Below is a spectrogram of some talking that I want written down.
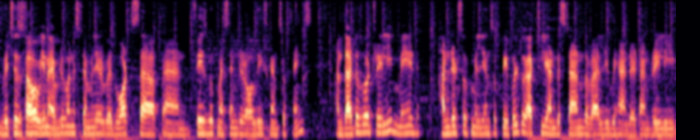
which is how you know everyone is familiar with WhatsApp and Facebook Messenger, all these kinds of things. And that is what really made hundreds of millions of people to actually understand the value behind it and really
